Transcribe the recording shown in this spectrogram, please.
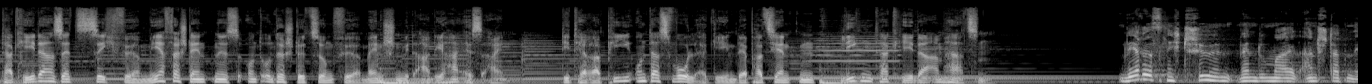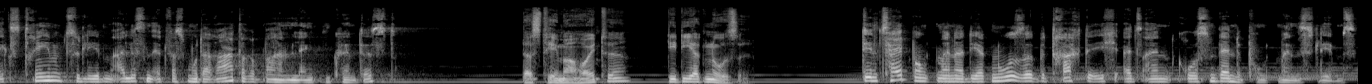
Takeda setzt sich für mehr Verständnis und Unterstützung für Menschen mit ADHS ein. Die Therapie und das Wohlergehen der Patienten liegen Takeda am Herzen. Wäre es nicht schön, wenn du mal anstatt in Extrem zu leben, alles in etwas moderatere Bahnen lenken könntest? Das Thema heute, die Diagnose. Den Zeitpunkt meiner Diagnose betrachte ich als einen großen Wendepunkt meines Lebens.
